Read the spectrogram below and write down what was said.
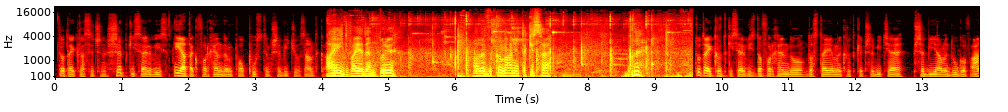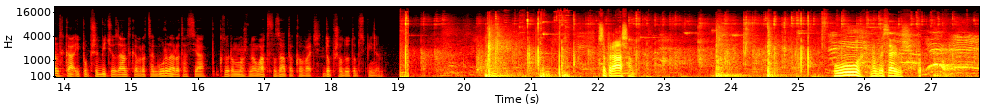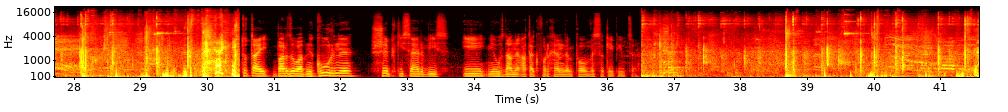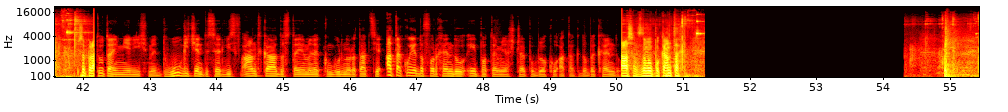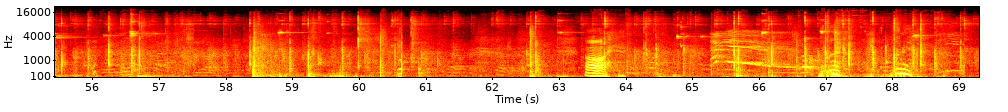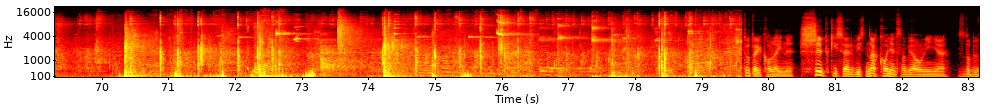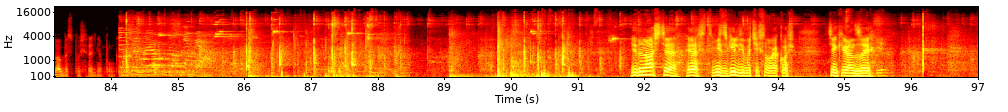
Tutaj klasyczny szybki serwis i atak forehandem po pustym przebiciu z Antka. Aj, 2-1. Dobry. Ale wykonanie takie se. Tutaj krótki serwis do forehandu, dostajemy krótkie przebicie, przebijamy długo w Antka i po przebiciu z Antka wraca górna rotacja, którą można łatwo zaatakować do przodu topspinem. Przepraszam. Uuu, dobry serwis. Tutaj bardzo ładny górny, szybki serwis i nieuznany atak forehandem po wysokiej piłce. Przepraszam. Tutaj mieliśmy długi cięty serwis w Antka, dostajemy lekką górną rotację, atakuje do forehandu i potem jeszcze po bloku atak do backhandu. Przepraszam, znowu po kantach. Oj. Tutaj kolejny szybki serwis, na koniec na białą linię, zdobywa bezpośrednio punkt. Jedenaście jest. Mistrz gildii wycisnął jakoś. Dzięki Andrzej.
